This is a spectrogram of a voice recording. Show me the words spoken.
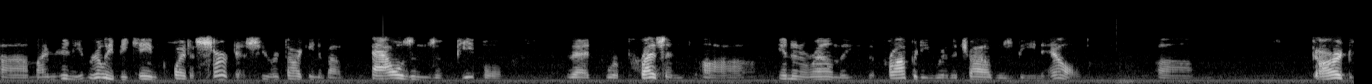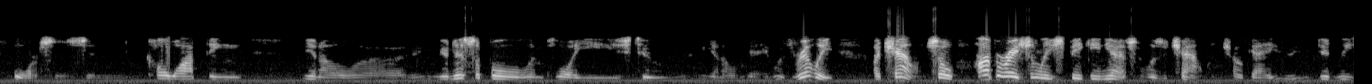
um, I really, it really became quite a circus. You were talking about thousands of people that were present uh, in and around the, the property where the child was being held. Um, guard forces and co-opting, you know, uh, municipal employees to, you know, it was really a challenge. So operationally speaking, yes, it was a challenge. Okay, did we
